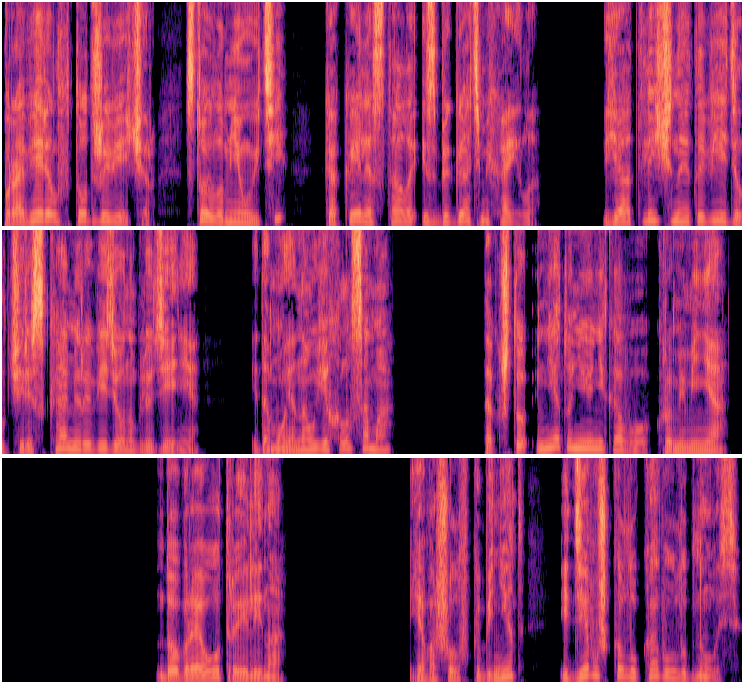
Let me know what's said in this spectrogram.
Проверил в тот же вечер. Стоило мне уйти, как Эля стала избегать Михаила. Я отлично это видел через камеры видеонаблюдения, и домой она уехала сама. Так что нет у нее никого, кроме меня. «Доброе утро, Элина», я вошел в кабинет, и девушка лукаво улыбнулась.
